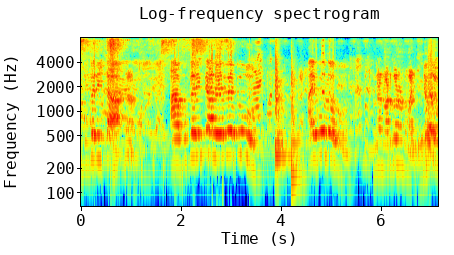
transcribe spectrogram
బుగ్గ తిట్టా ఆ బుగ్గ తిట్టే వాళ్ళు ఏది అయిపోతావు. నన్ను పట్టుకొని ఉండు మరి. ఎవరు?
